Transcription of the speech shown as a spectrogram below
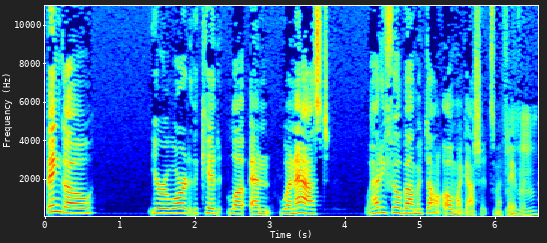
Bingo your reward the kid lo- and when asked well, how do you feel about mcdonald's oh my gosh it's my favorite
